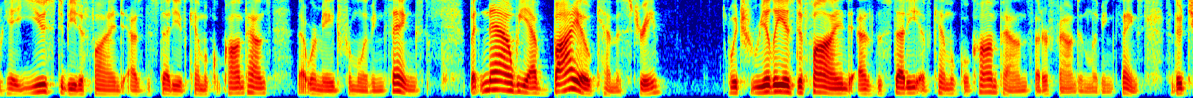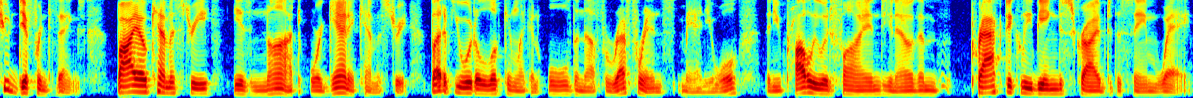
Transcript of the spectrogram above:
Okay, it used to be defined as the study of chemical compounds that were made from living things. But now we have biochemistry, which really is defined as the study of chemical compounds that are found in living things. So they're two different things. Biochemistry is not organic chemistry, but if you were to look in like an old enough reference manual, then you probably would find, you know, them practically being described the same way.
